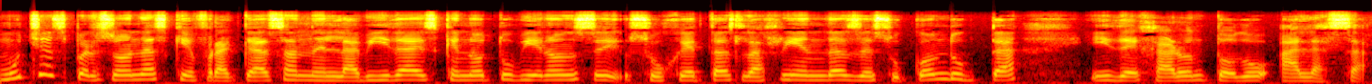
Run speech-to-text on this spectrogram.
Muchas personas que fracasan en la vida es que no tuvieron sujetas las riendas de su conducta y dejaron todo al azar.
